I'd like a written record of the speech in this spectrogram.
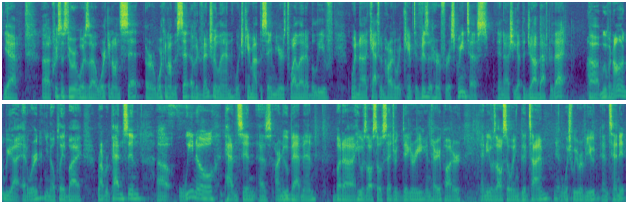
yeah, uh, Kristen Stewart was uh, working on set or working on the set of Adventureland, which came out the same year as Twilight, I believe, when uh, Catherine Hardwicke came to visit her for a screen test, and uh, she got the job after that. Uh, moving on, we got Edward, you know, played by Robert Pattinson. Uh, we know Pattinson as our new Batman, but uh, he was also Cedric Diggory in Harry Potter, and he was also in Good Time, Yep. which we reviewed, and Tenet.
